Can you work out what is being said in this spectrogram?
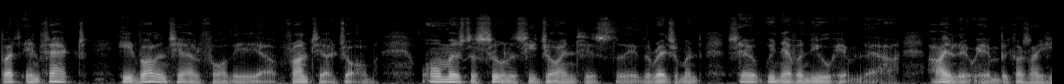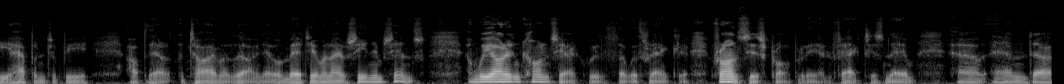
But in fact, he'd volunteered for the uh, frontier job almost as soon as he joined his the, the regiment, so we never knew him there. I knew him because I, he happened to be up there at the time, although I never met him, and I've seen him since. And we are in contact with uh, with Franklin Francis, properly, in fact, his name, uh, and uh,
